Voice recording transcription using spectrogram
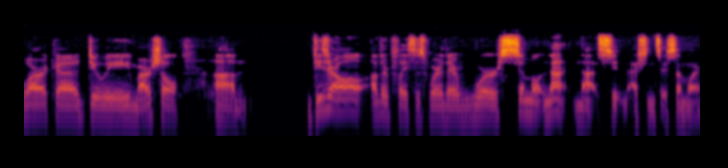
Waurika, Dewey, Marshall. Um, these are all other places where there were similar, not, not, I shouldn't say similar,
